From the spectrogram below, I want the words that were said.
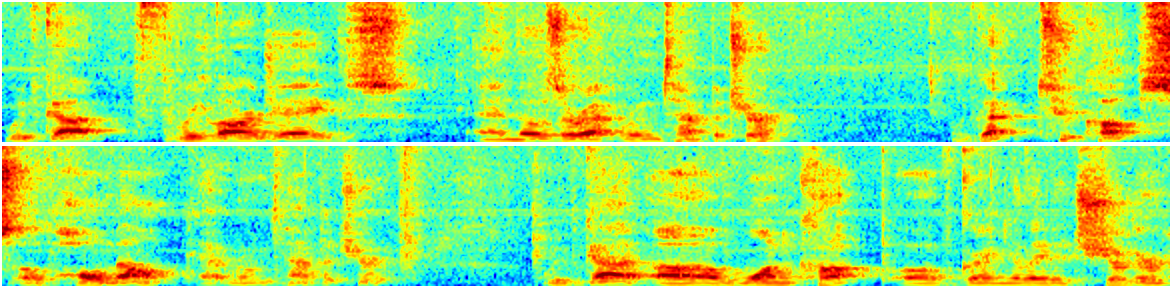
We've got three large eggs, and those are at room temperature. We've got two cups of whole milk at room temperature. We've got uh, one cup of granulated sugar.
